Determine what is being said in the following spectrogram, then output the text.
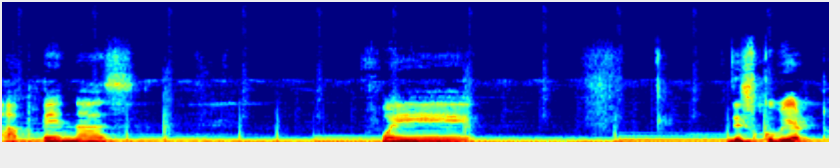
apenas fue descubierto.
